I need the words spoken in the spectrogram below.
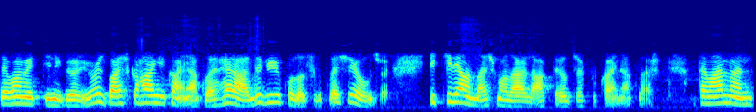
devam ettiğini görüyoruz. Başka hangi kaynaklar? Herhalde büyük olasılıkla şey olacak. İkili anlaşmalarla aktarılacak bu kaynaklar. Tamamen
